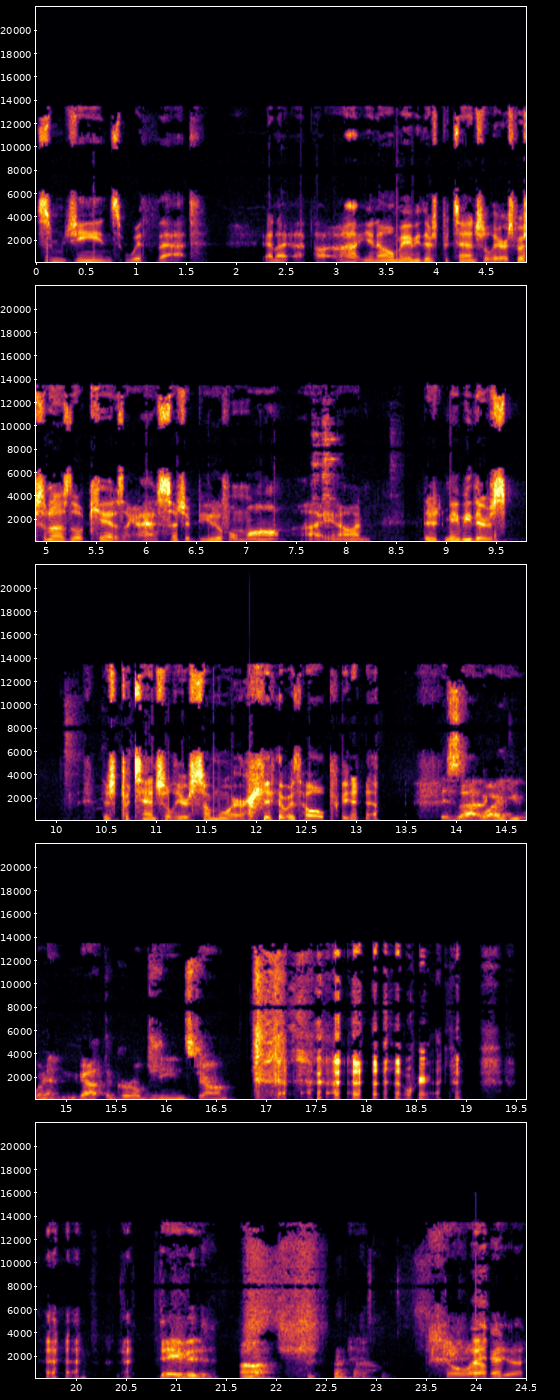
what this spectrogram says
some genes with that. and I, I thought, ah, you know, maybe there's potential here. Especially when I was a little kid, I was like, I have such a beautiful mom, uh, you know, and there, maybe there's there's potential here somewhere. there was hope, you know. Is that why you went and got the girl jeans, John? David, huh? No Well- idea.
